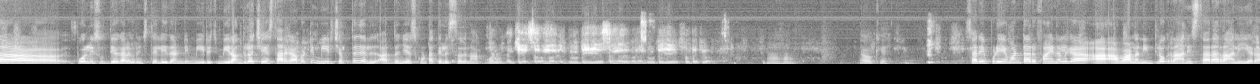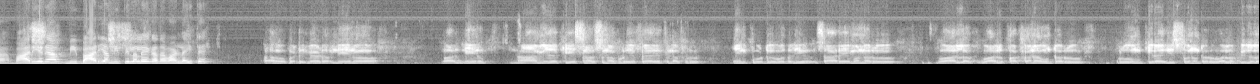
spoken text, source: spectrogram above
పోలీస్ ఉద్యోగాల గురించి తెలియదండి మీరు మీరు అందులో చేస్తారు కాబట్టి మీరు చెప్తే అర్థం చేసుకుంటా తెలుస్తుంది నాకు కూడా. చేస్తాం మరి డ్యూటీ చేస్తాం కదా మనం డ్యూటీ చేయకపోతే. ఓకే. సరే ఇప్పుడు ఏమంటారు ఫైనల్గా? వాళ్ళని ఇంట్లోకి రానిస్తారా రానియరా భార్యనా మీ భార్య మీ పిల్లలే కదా వాళ్ళైతే? ఆ, ఒకటి మేడం నేను వాళ్ళు నేను నా మీద కేసు నడుస్తున్నప్పుడు ఎఫ్ఐఆర్ ఎత్తినప్పుడు నేను కోర్టుకు పోతలేదు సార్ ఏమన్నారు? వాళ్ళ వాళ్ళు పక్కన ఉంటారు. రూమ్ కిరాయి తీసుకొని ఉంటారు. వాళ్ళ పిల్లల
